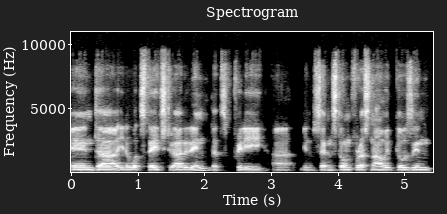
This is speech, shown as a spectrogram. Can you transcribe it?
and uh, you know what stage to add it in, that's pretty uh, you know set in stone for us now. It goes in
